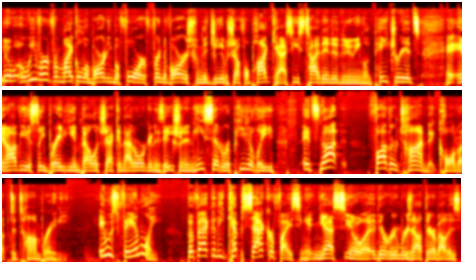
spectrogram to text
You know, we've heard from Michael Lombardi before, friend of ours from the GM Shuffle podcast. He's tied into the New England Patriots and obviously Brady and Belichick in that organization. And he said repeatedly, it's not father time that called up to Tom Brady, it was family the fact that he kept sacrificing it. And yes, you know, uh, there are rumors out there about his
